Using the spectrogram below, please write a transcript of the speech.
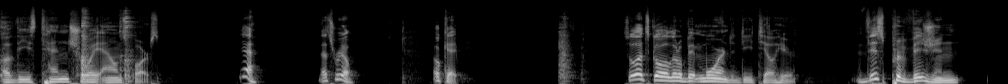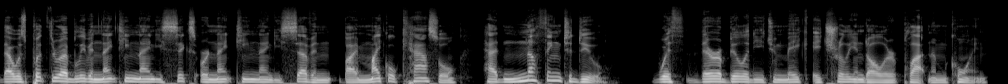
of these 10 troy ounce bars. Yeah, that's real. Okay. So let's go a little bit more into detail here. This provision that was put through, I believe, in 1996 or 1997 by Michael Castle had nothing to do with their ability to make a trillion dollar platinum coin.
